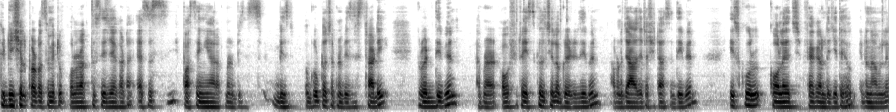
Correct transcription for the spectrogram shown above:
ক্রিডেন্সিয়াল পারপাস আমি একটু ফলো রাখতেছি এই জায়গাটা। এসএসসি পাসিং ইয়ার আপনার বিজনেস গ্রুপটা হচ্ছে আপনার বিজনেস স্টাডি গ্রেড দিবেন। আপনার অবশ্যই স্কিল ছিল গ্রেড দিবেন। আপনার যারা যেটা সেটা আছে দিবেন। স্কুল কলেজ ফ্যাকাল্টি যেটাই হোক, এটা নাম হলে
